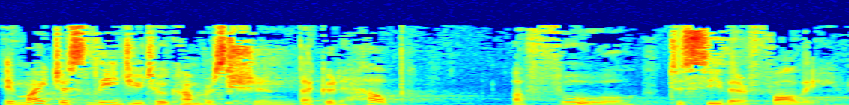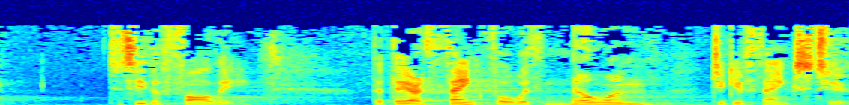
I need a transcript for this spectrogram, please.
it might just lead you to a conversation that could help a fool to see their folly, to see the folly that they are thankful with no one to give thanks to.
